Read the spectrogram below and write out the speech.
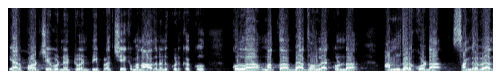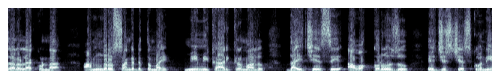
ఏర్పాటు చేయబడినటువంటి ప్రత్యేకమైన ఆదరణ కొడుకకు కుల మత భేదం లేకుండా అందరూ కూడా సంఘ భేదాలు లేకుండా అందరూ సంఘటితమై మీ మీ కార్యక్రమాలు దయచేసి ఆ ఒక్కరోజు అడ్జస్ట్ చేసుకొని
